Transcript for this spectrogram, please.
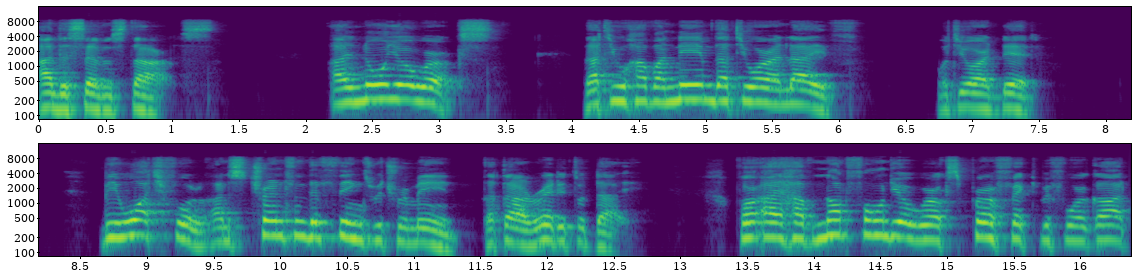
and the seven stars. I know your works, that you have a name that you are alive, but you are dead. Be watchful and strengthen the things which remain, that are ready to die. For I have not found your works perfect before God.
